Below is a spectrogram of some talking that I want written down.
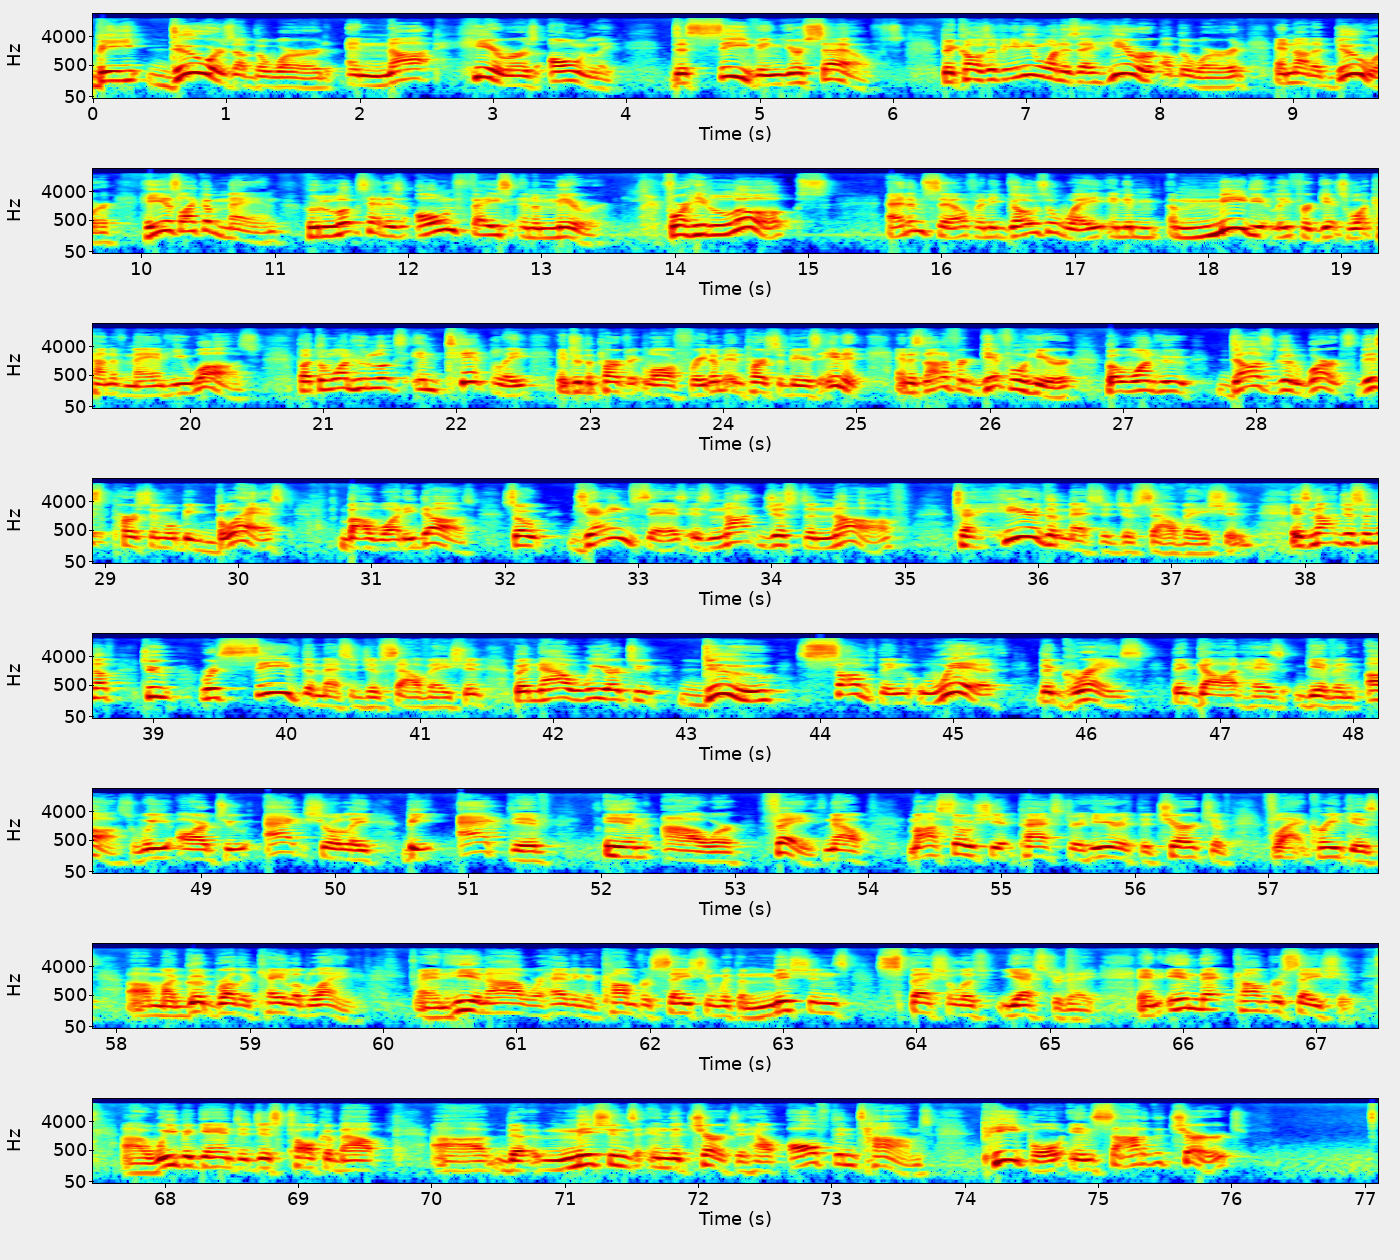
be doers of the word and not hearers only, deceiving yourselves. Because if anyone is a hearer of the word and not a doer, he is like a man who looks at his own face in a mirror. For he looks at himself and he goes away and immediately forgets what kind of man he was. But the one who looks intently into the perfect law of freedom and perseveres in it, and is not a forgetful hearer, but one who does good works, this person will be blessed by what he does. So James says it's not just enough to hear the message of salvation. It's not just enough to receive the message of salvation, but now we are to do something with the grace that God has given us. We are to actually be active in our faith. Now, my associate pastor here at the church of Flat Creek is uh, my good brother Caleb Lang. And he and I were having a conversation with a missions specialist yesterday. And in that conversation, uh, we began to just talk about uh, the missions in the church and how oftentimes people inside of the church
